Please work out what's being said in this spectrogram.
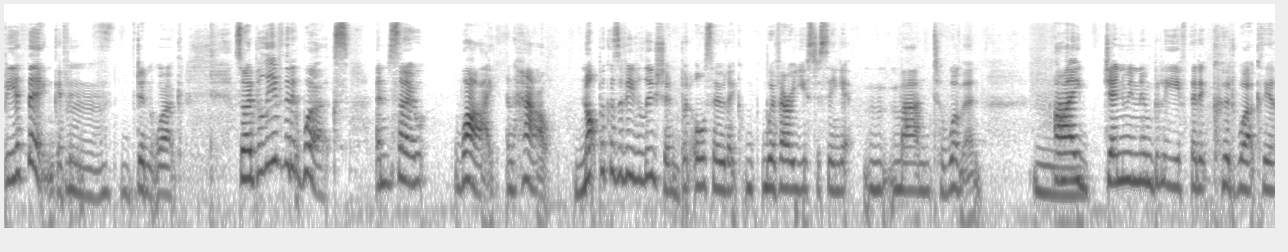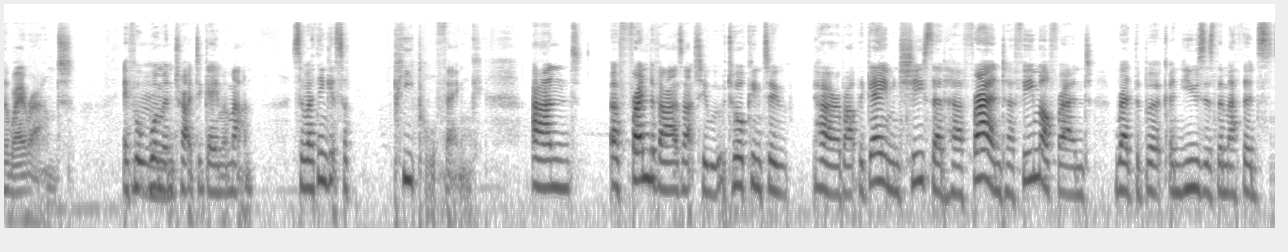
be a thing if it hmm. didn't work. So I believe that it works. And so why and how? Not because of evolution, but also like we're very used to seeing it man to woman. Mm. I genuinely believe that it could work the other way around if a woman mm. tried to game a man. So I think it's a people thing. And a friend of ours actually we were talking to her about the game and she said her friend, her female friend, read the book and uses the methods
